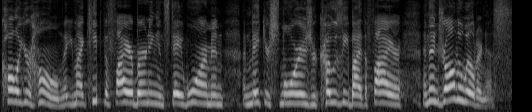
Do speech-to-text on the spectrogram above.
call your home, that you might keep the fire burning and stay warm and, and make your s'mores, you're cozy by the fire, and then draw the wilderness.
